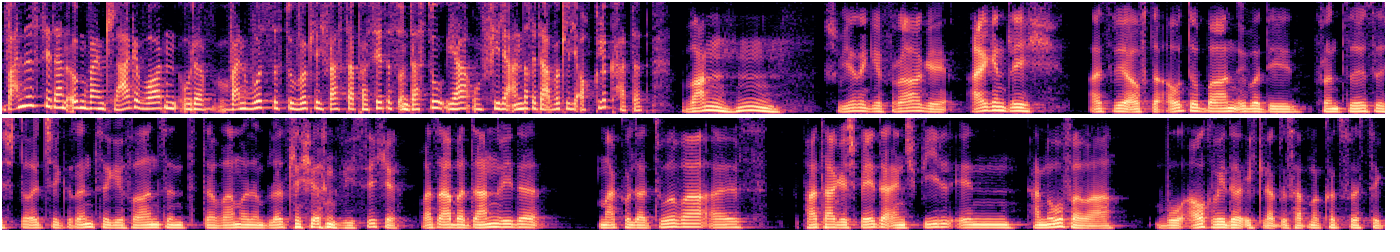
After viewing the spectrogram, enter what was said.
Wann ist dir dann irgendwann klar geworden oder wann wusstest du wirklich, was da passiert ist und dass du, ja, und viele andere da wirklich auch Glück hattet? Wann? Hm, schwierige Frage. Eigentlich als wir auf der Autobahn über die französisch-deutsche Grenze gefahren sind, da waren wir dann plötzlich irgendwie sicher. Was aber dann wieder Makulatur war, als ein paar Tage später ein Spiel in Hannover war, wo auch wieder, ich glaube, das hat man kurzfristig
